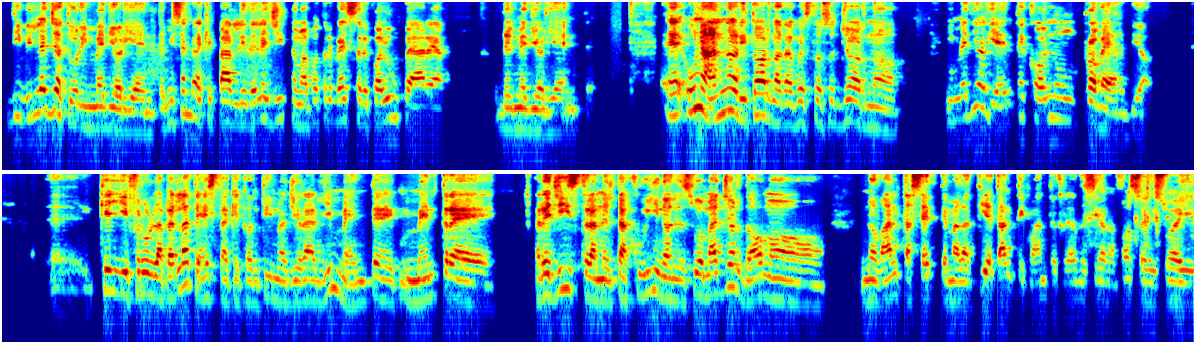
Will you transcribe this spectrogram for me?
di villeggiatura in Medio Oriente. Mi sembra che parli dell'Egitto, ma potrebbe essere qualunque area del Medio Oriente. E un anno ritorna da questo soggiorno in Medio Oriente con un proverbio che gli frulla per la testa, che continua a girargli in mente mentre registra nel taccuino del suo maggiordomo 97 malattie, tanti quanto credo siano fossero i suoi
